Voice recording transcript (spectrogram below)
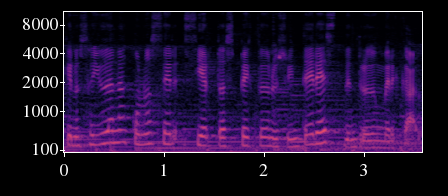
que nos ayudan a conocer cierto aspecto de nuestro interés dentro de un mercado,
